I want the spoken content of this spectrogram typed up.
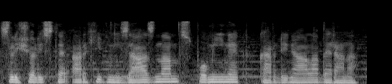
Slyšeli jste archivní záznam vzpomínek kardinála Berana.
